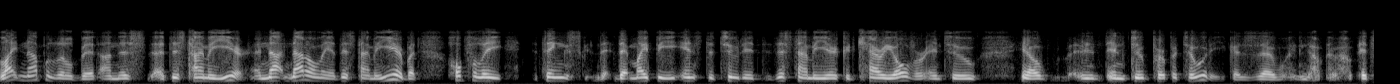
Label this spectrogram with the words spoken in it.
lighten up a little bit on this at this time of year, and not not only at this time of year, but hopefully things that, that might be instituted this time of year could carry over into you know in, into perpetuity because uh, it's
